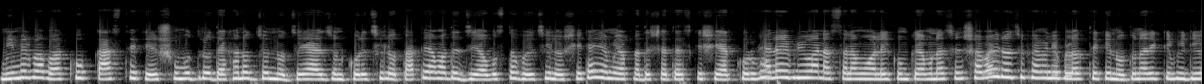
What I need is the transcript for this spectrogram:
মিমের বাবা খুব কাছ থেকে সমুদ্র দেখানোর জন্য যে আয়োজন করেছিল, তাতে আমাদের যে অবস্থা হয়েছিল, সেটাই আমি আপনাদের সাথে আজকে শেয়ার করব। হ্যালো এভরিওয়ান আসসালামু আলাইকুম, কেমন আছেন সবাই? রোজি ফ্যামিলি ব্লগ থেকে নতুন আরেকটি ভিডিও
